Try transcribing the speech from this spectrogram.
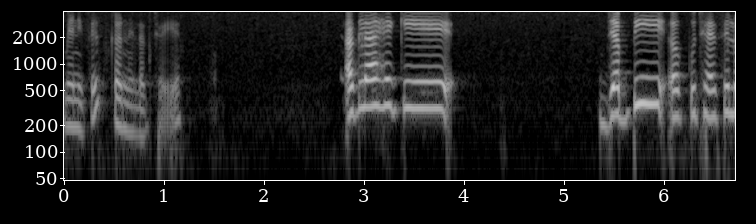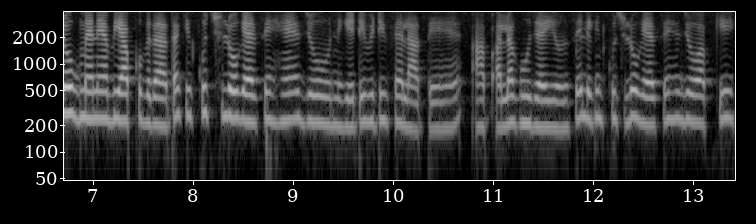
मैनिफेस्ट करने लग जाइए। अगला है कि जब भी कुछ ऐसे लोग, मैंने अभी आपको बताया था कि कुछ लोग ऐसे हैं जो निगेटिविटी फैलाते हैं, आप अलग हो जाइए उनसे, लेकिन कुछ लोग ऐसे हैं जो आपकी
